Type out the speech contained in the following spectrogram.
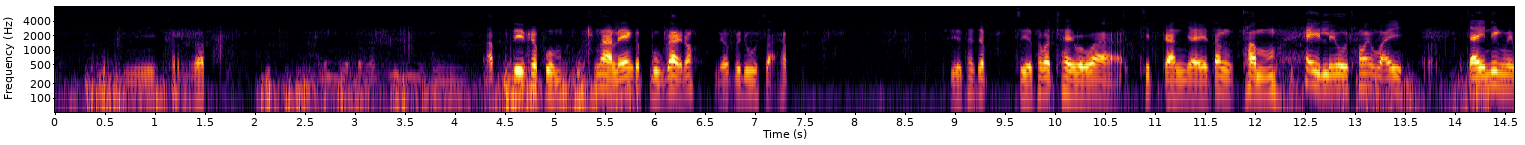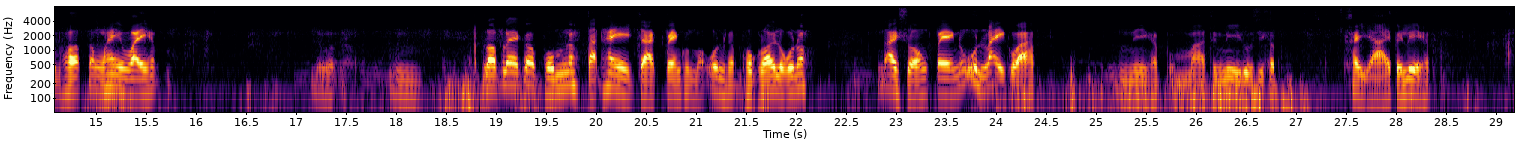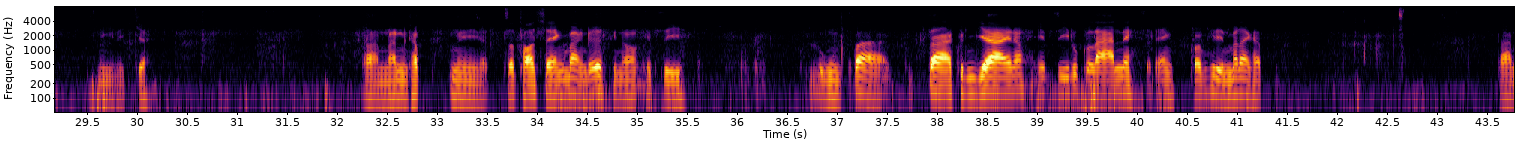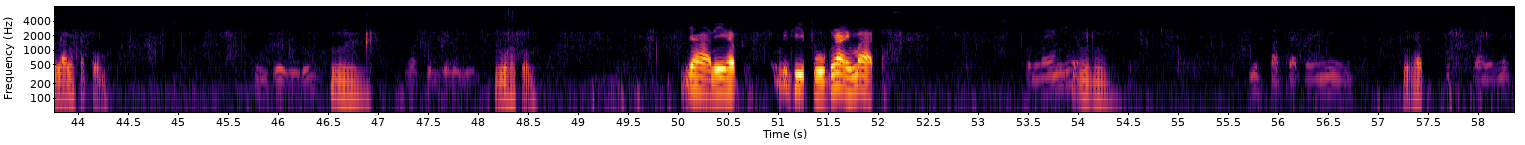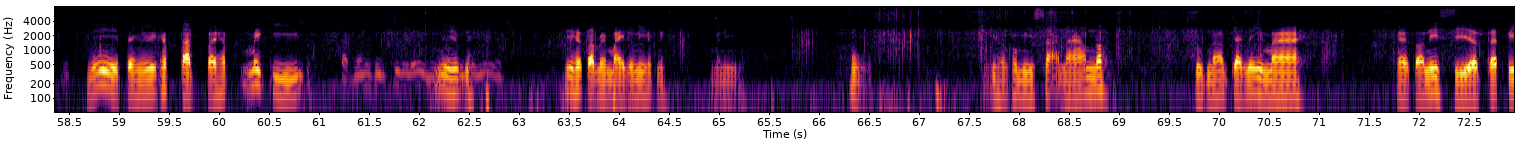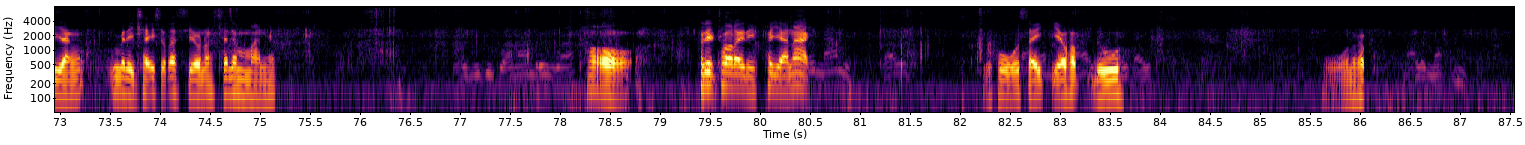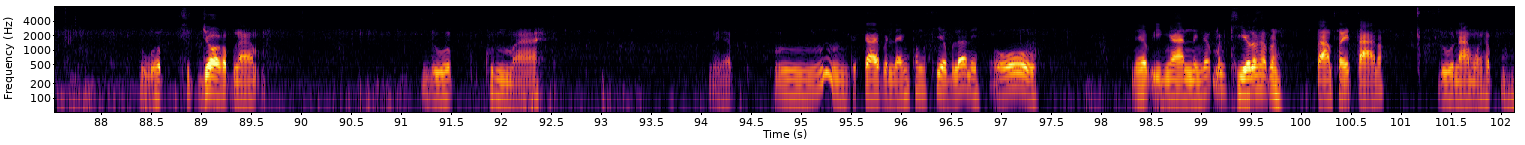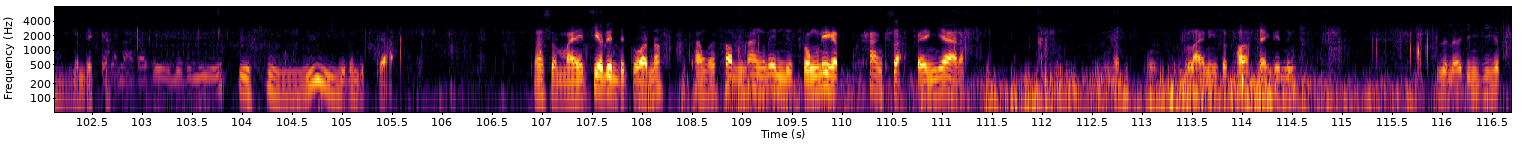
นี่ครับ อัปเดตครับผม หน้าแรงก็ปลูกได้เนาะเดี๋ยวไปดูสระครับ เสียถ้าจะเสียทวัชชัยบอกว่าคิดการใหญ่ต้องทำให้เร็วทำให้ไว ใจนิ่งไม่พอต้องให้ไวครับดูครับรอบแรกก็ผมเนาะตัดให้จากแปลงคุณหมออ้นครับหกร้อยโลเนาะได้สองแปลงนู้นไล่กว่าครับ นี่ครับผมมาถึงนี่ดูสิครับ ขยายไปเรื่อยครับ นี่นะจ๊ะ ตามนั้นครับนี่ครับสะท้อนแสงบ้างเด้อพี่น้อง FC ลุงป้าคุณตาคุณยายเนาะ FC ลูกหลานเนี่ยแสดงความคิดเห็นมาได้ครับ ตามนั้นครับผมขึ้นเร็วดีอืมว่าขึ้นเร็วดีดูครับผมหญ้านี้ครับ วิธีปลูกง่ายมากคนแรงด้วยอืมนี่ตัดจากแรงนี่ นี่ครับแรงเล็กๆนี่นี่แปลงนี้ครับตัดไปครับ ไม่กี่ ตัดยังไม่ถึงครึ่งเลยนี่ครับนี่ครับตัดใหม่ๆตรงนี้ครับนี่มานี่โอ้โหนี่เขาก็มีสระน้ำเนาะสูบน้ำจากนี่มาแต่ตอนนี้เสียแต่ก็ยังไม่ได้ใช้โซลาร์เซลล์เนาะใช้น้ำมันครับ เฮ้ยนี่ดีกว่าน้ำเร็วกว่าท่อเขาเรียกท่ออะไรนี่พญานาค ใช้น้ำนี่ใช้โอ้โหใสเกียวครับดูใช้โอ้โหนะครับมาเลยนะ ดูครับสุดยอดครับน้ำดูครับคุณหมานี่ครับอืมจะกลายเป็นแหล่งท่องเที่ยวไปแล้วนี่โอ้นี่ครับอีกงานหนึ่งครับมันเขียวแล้วครับมันตามสายตาเนาะดูน้ำก่อนครับบรรยากาศบรรยากาศถ้าสมัยเที่ยวเล่นแต่ก่อนเนาะทำกระท่อมนั่งเล่นอยู่ตรงนี้ครับข้างสระแปลงหญ้านะนะครับลายนี้สะท้อนแสงนิดนึงเกิดแล้วจริงๆครับ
